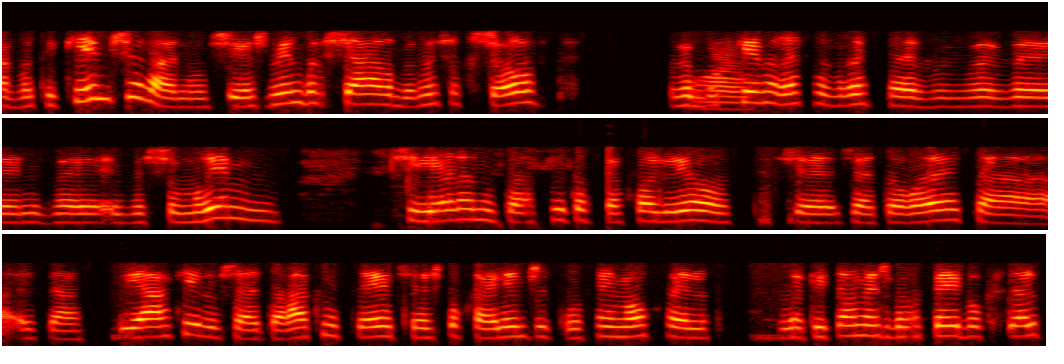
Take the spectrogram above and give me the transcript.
הוותיקים שלנו שיושבים בשער במשך שעות ובודקים רכב רכב ושומרים שיהיה לנו את הסופר שיכול להיות, שאתה רואה את העשייה כאילו שאתה רק מצייץ שיש פה חיילים שצריכים אוכל ופתאום יש גם PayBox של אלף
